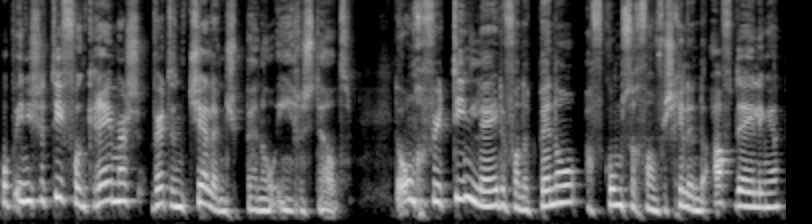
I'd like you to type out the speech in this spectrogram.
Op initiatief van Kremers werd een challenge panel ingesteld. De ongeveer tien leden van het panel, afkomstig van verschillende afdelingen,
